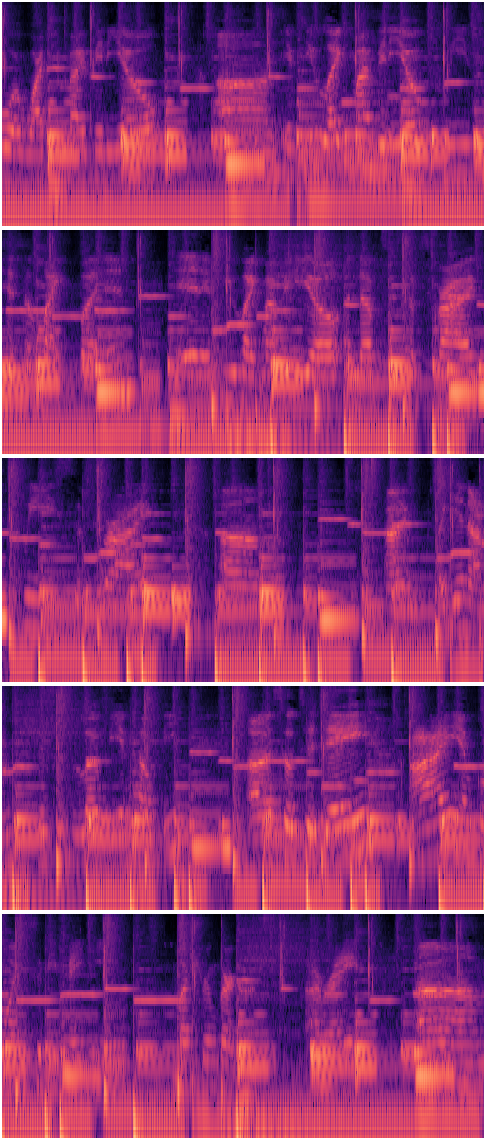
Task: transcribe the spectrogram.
for watching my video. Um, if you like my video, please hit the like button. And if you like my video enough to subscribe, please subscribe. Um, I'm again, I'm this is Love Being Healthy. Uh, so today I am going to be making mushroom burgers. All right, um,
